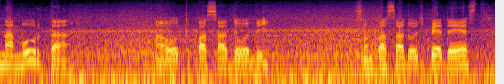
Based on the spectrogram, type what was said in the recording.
na multa A outro passador ali. São passador de pedestre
